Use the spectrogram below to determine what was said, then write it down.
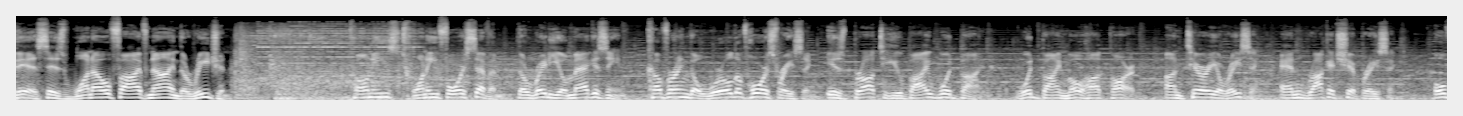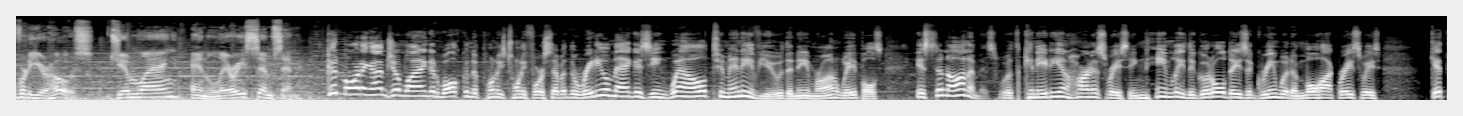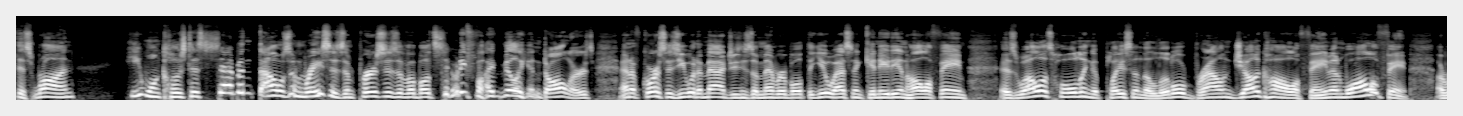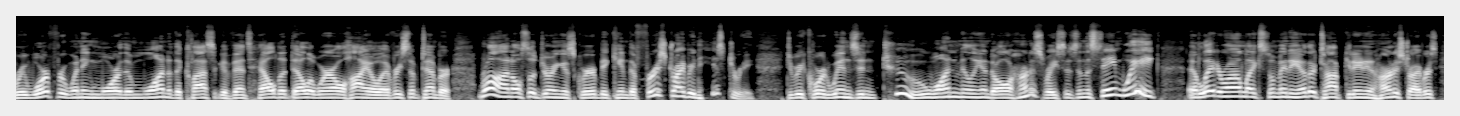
This is 1059 The Region. Ponies 24 7, the radio magazine covering the world of horse racing, is brought to you by Woodbine, Woodbine Mohawk Park, Ontario Racing, and Rocket Ship Racing. Over to your hosts, Jim Lang and Larry Simpson. Good morning, I'm Jim Lang, and welcome to Ponies 24 7, the radio magazine. Well, to many of you, the name Ron Waples is synonymous with Canadian harness racing, namely the good old days of Greenwood and Mohawk Raceways. Get this, Ron he won close to 7,000 races and purses of about $75 million. And of course, as you would imagine, he's a member of both the U.S. and Canadian Hall of Fame, as well as holding a place in the Little Brown Jug Hall of Fame and Wall of Fame, a reward for winning more than one of the classic events held at Delaware, Ohio every September. Ron, also during his career, became the first driver in history to record wins in two $1 million harness races in the same week. And later on, like so many other top Canadian harness drivers,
